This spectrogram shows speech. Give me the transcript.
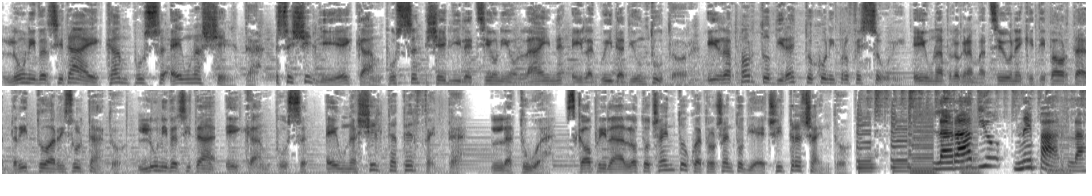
L'università e campus è una scelta. Se scegli e campus, scegli lezioni online e la guida di un tutor, il rapporto diretto con i professori e una programmazione che ti porta dritto al risultato. L'università e campus è una scelta perfetta. La tua. Scoprila all'800 410 300. La radio ne parla.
